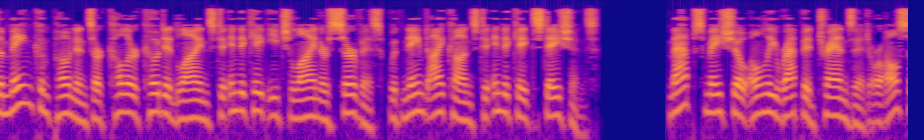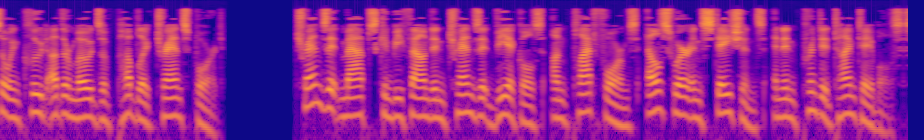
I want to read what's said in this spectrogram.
The main components are color-coded lines to indicate each line or service, with named icons to indicate stations. Maps may show only rapid transit or also include other modes of public transport. Transit maps can be found in transit vehicles, on platforms, elsewhere in stations, and in printed timetables.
